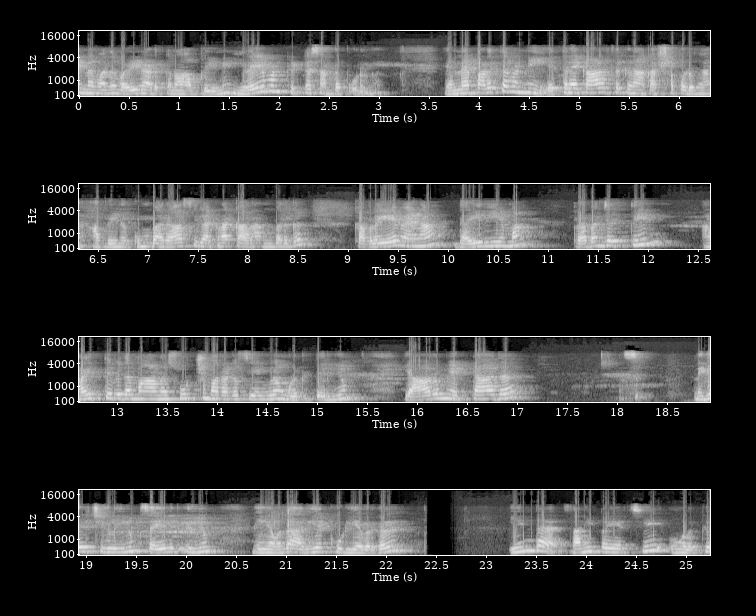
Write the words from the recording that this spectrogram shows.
என்னை வந்து வழி நடத்தணும் அப்படின்னு இறைவன் கிட்ட சண்டை போடுங்க. என்னை படைத்தவன் நீ. எத்தனை காலத்துக்கு நான் கஷ்டப்படுவேன் அப்படின்னு கும்ப ராசி லக்னக்கார அன்பர்கள் கவலையே வேணாம். தைரியமாக பிரபஞ்சத்தின் அனைத்து விதமான சூட்சும ரகசியங்களும் உங்களுக்கு தெரியும். யாரும் எட்டாத நிகழ்ச்சிகளையும் செயல்களையும் நீங்கள் வந்து அறியக்கூடியவர்கள். இந்த சனி பயிற்சி உங்களுக்கு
